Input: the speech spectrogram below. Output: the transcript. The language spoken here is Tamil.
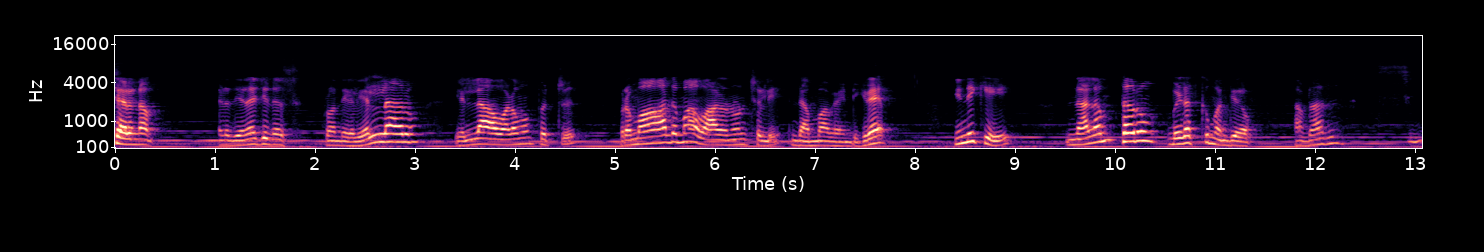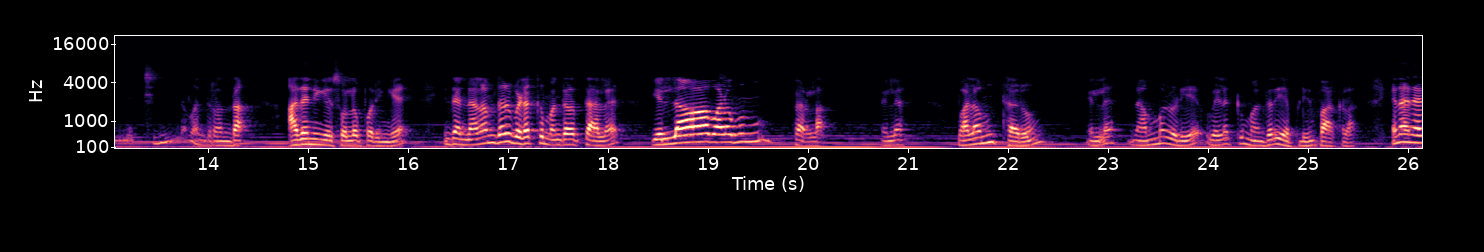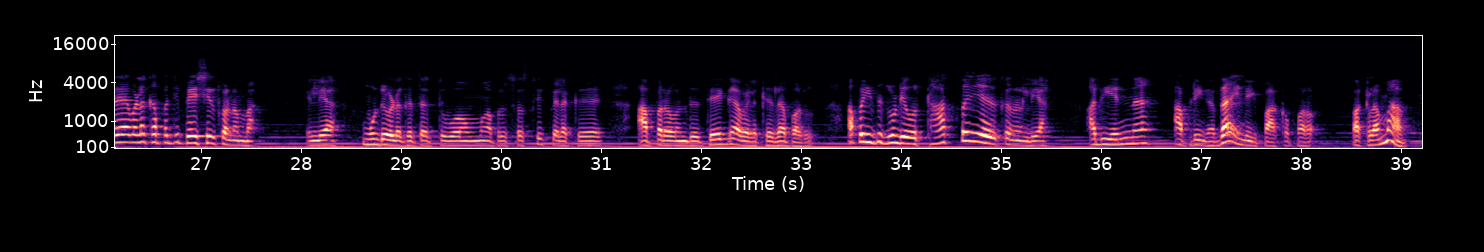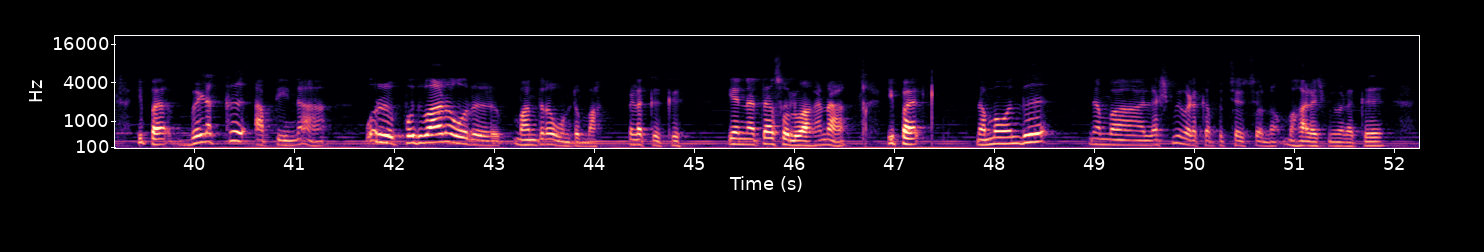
சரணம். எனது எனர்ஜினஸ் குழந்தைகள் எல்லாரும் எல்லா வளமும் பெற்று பிரமாதமாக வாழணும்னு சொல்லி இந்த அம்மா வேண்டிக்கிறேன். இன்றைக்கி நலம் தரும் விளக்கு மந்திரம். அதாவது சின்ன சின்ன மந்திரம் தான் அதை நீங்கள் சொல்ல போகிறீங்க இந்த நலம் தரும் விளக்கு மந்திரத்தால் எல்லா வளமும் பெறலாம். இல்லை? வளம் தரும் இல்லை? நம்மளுடைய விளக்கு மந்திரம் எப்படின்னு பார்க்கலாம். ஏன்னா நிறையா விளக்கை பற்றி பேசியிருக்கோம் நம்ம. இல்லையா? மூன்று விளக்கு தத்துவம் அப்புறம் சஸ்தி விளக்கு அப்புறம் வந்து தேங்காய் விளக்கு இதெல்லாம் வரும் அப்போ இதுக்குடைய ஒரு தாத்பரியம் இருக்கணும் இல்லையா? அது என்ன அப்படிங்கிறத இன்றைக்கி பார்க்க போகிறோம் பார்க்கலாமா? இப்போ விளக்கு அப்படின்னா ஒரு பொதுவான ஒரு மந்திரம் உண்டுமா விளக்குக்கு. என்னத்தான் சொல்லுவாங்கன்னா இப்போ நம்ம வந்து நம்ம லக்ஷ்மி விளக்கை பற்றி சொன்னோம். மகாலட்சுமி விளக்கு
